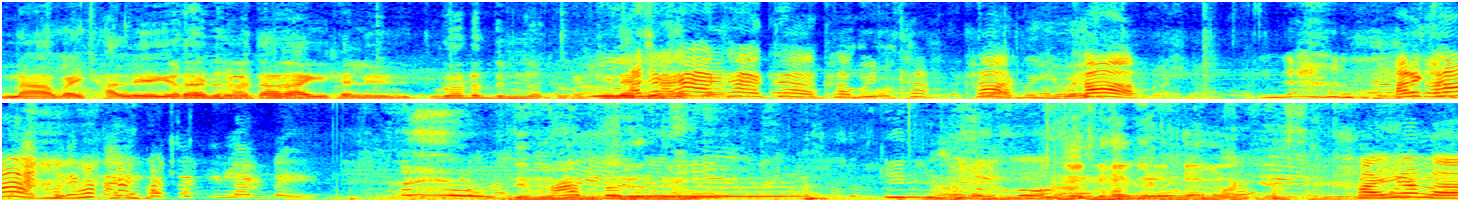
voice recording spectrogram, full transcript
না ভাই? খালি তার আগে খেলে পুরোটা দিন খাবি আচ্ছা, খা খা খা আরে খা। লাগবে? খাইয়ালা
